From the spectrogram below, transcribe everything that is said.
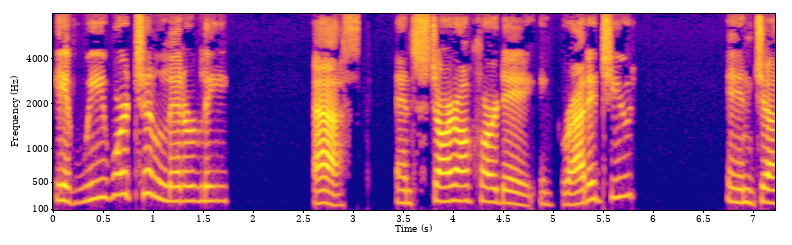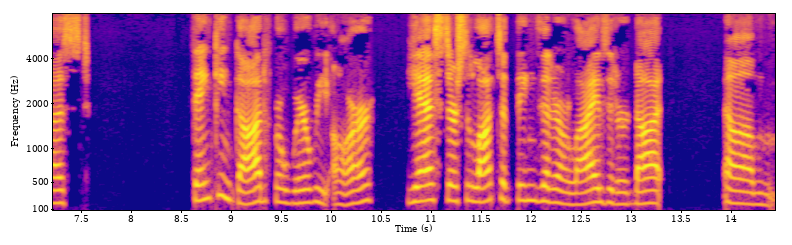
if we were to literally ask and start off our day in gratitude and just thanking God for where we are. Yes, there's lots of things in our lives that are not um,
